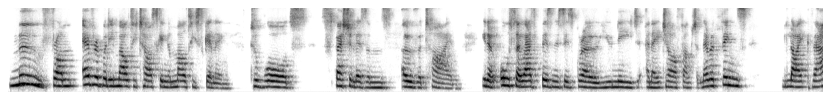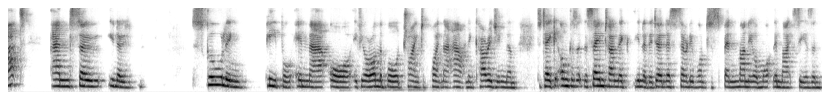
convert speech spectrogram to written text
move from everybody multitasking and multi skilling towards specialisms over time you know, also as businesses grow, you need an HR function. There are things like that. And so, you know, schooling people in that, or if you're on the board, trying to point that out and encouraging them to take it on, because at the same time, they, you know, they don't necessarily want to spend money on what they might see as an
